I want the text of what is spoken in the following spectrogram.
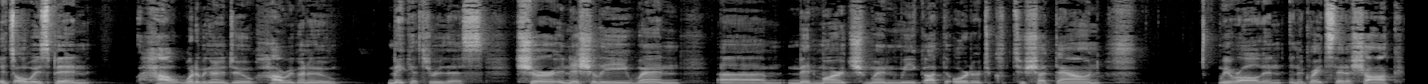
it's always been how what are we going to do? How are we going to make it through this? Sure, initially when um, mid March when we got the order to to shut down, we were all in in a great state of shock,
